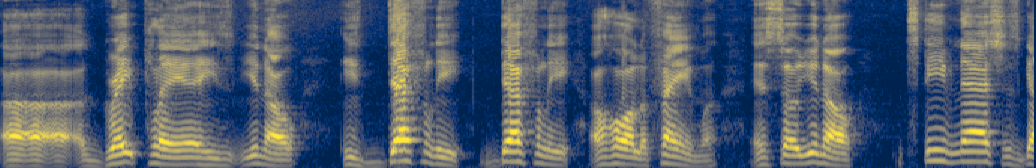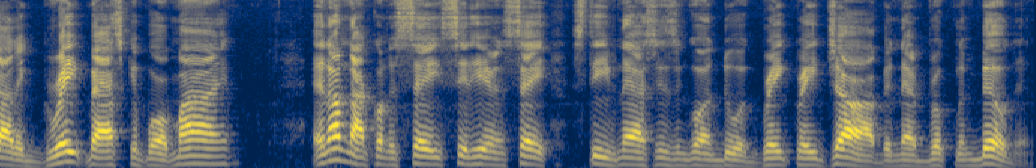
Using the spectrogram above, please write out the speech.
Uh, a great player. He's, you know, he's definitely, definitely a Hall of Famer. And so, you know, Steve Nash has got a great basketball mind. And I'm not going to say, sit here and say Steve Nash isn't going to do a great, great job in that Brooklyn building.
